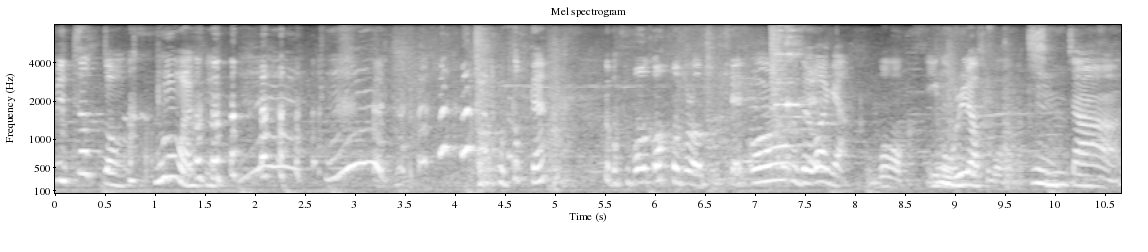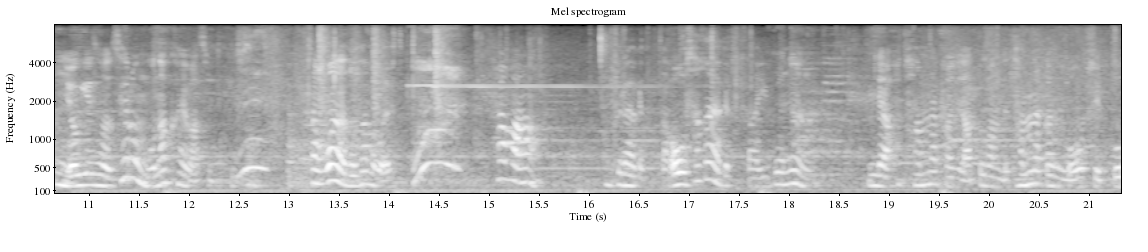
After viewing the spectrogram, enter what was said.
미쳤어 너무 맛있어 음. 어떡해? 먹어 뭘 어떡해. 어 대박이야 먹어. 이거 음. 올려서 먹어봐. 진짜 음. 여기서 새로운 모나카의 맛을. 당구 하나 더사 먹어야겠어 사과. 그래야겠다 어 사가야겠다 이거는 근데 다음날까지 놔둬봤는데 다음날까지 먹을 수 있고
